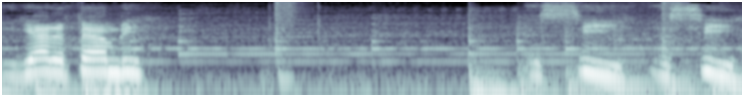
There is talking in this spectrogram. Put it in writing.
You got it, family. Let's see, let's see.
